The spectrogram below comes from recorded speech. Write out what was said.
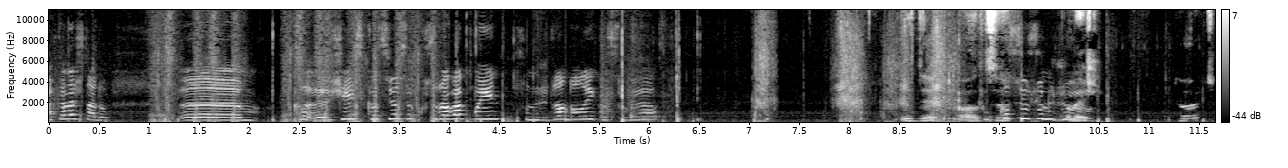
arkadaşlar. Eee ka- şey kasıyorsa kusura bakmayın. Sunucudan dolayı kasılıyor. Yedi, Çok altı, kasıyor sunucu. 5, 4,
